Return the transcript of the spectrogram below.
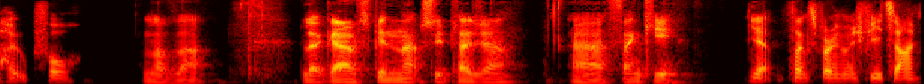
hoped for. Love that. Look, Gareth, it's been an absolute pleasure. Uh, thank you. Yeah, thanks very much for your time.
